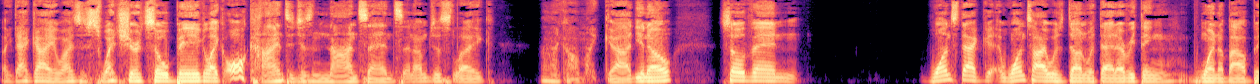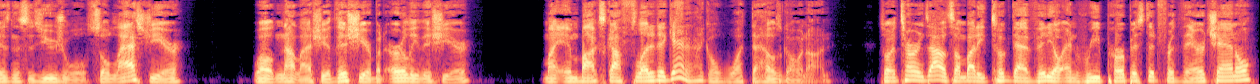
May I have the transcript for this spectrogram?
like that guy why is his sweatshirt so big like all kinds of just nonsense and I'm just like I'm like oh my god you know so then once that once I was done with that, everything went about business as usual. So last year, well, not last year, this year, but early this year, my inbox got flooded again, and I go, "What the hell's going on?" So it turns out somebody took that video and repurposed it for their channel.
